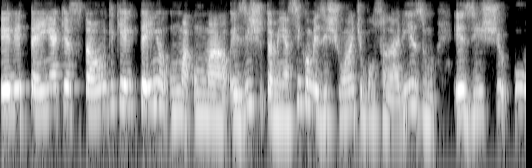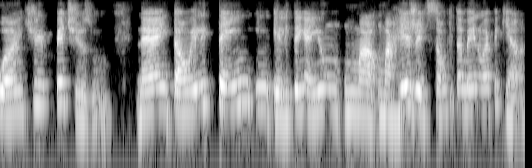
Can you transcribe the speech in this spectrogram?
ele tem a questão de que ele tem uma, uma existe também, assim como existe o anti-bolsonarismo, existe o antipetismo, né? Então ele tem ele tem aí um, uma, uma rejeição que também não é pequena.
